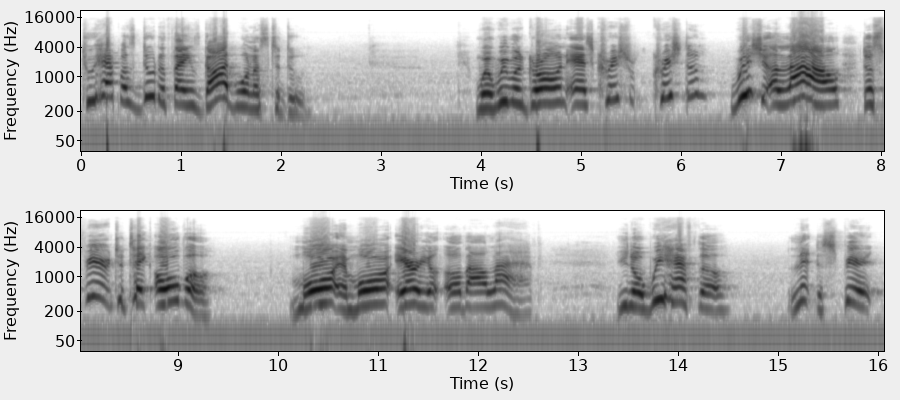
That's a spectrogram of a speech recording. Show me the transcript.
to help us do the things God wants us to do. When we were growing as Christian, we should allow the Spirit to take over more and more area of our life. You know, we have to let the Spirit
